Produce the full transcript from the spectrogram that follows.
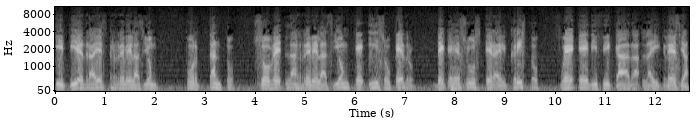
y piedra es revelación. Por tanto, sobre la revelación que hizo Pedro de que Jesús era el Cristo, fue edificada la iglesia.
